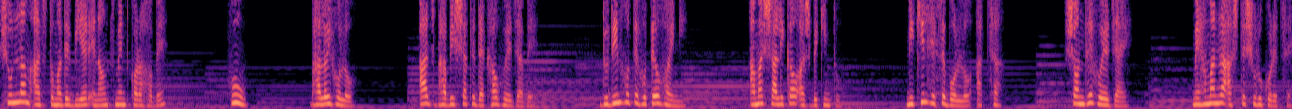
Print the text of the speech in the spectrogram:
শুনলাম আজ তোমাদের বিয়ের অ্যানাউন্সমেন্ট করা হবে। হু, ভালোই হল। আজ ভাবির সাথে দেখাও হয়ে যাবে। দুদিন হতে হতেও হয়নি। আমার শালিকাও আসবে কিন্তু। নিখিল হেসে বলল আচ্ছা। সন্ধে হয়ে যায়। মেহমানরা আসতে শুরু করেছে।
